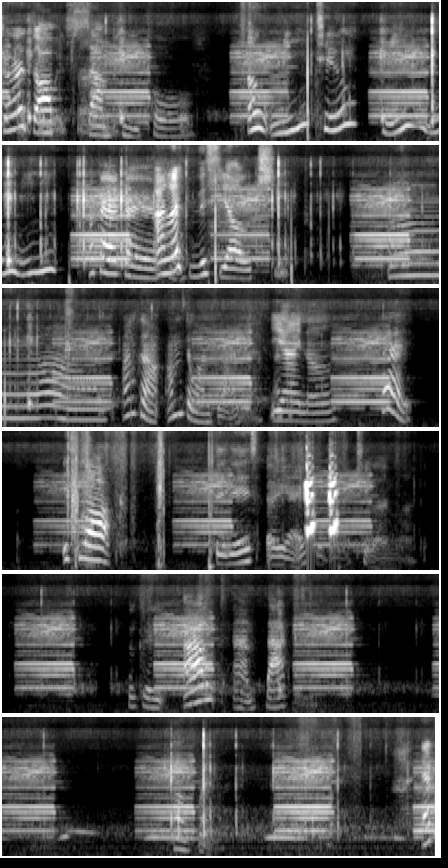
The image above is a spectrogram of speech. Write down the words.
Gonna adopt uh, some people. Oh, me too? Me, me, me, me. Okay, okay. I like this yellow sheep. Uh, I'm gonna, I'm the one driving. Yeah, I know. Hey, it's locked. It is? Oh, yeah, I forgot to unlock it. Okay, out and back. Oh, fine. X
